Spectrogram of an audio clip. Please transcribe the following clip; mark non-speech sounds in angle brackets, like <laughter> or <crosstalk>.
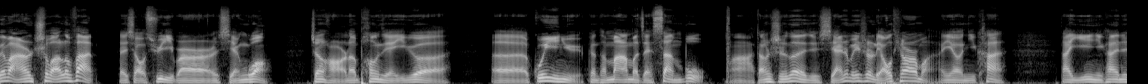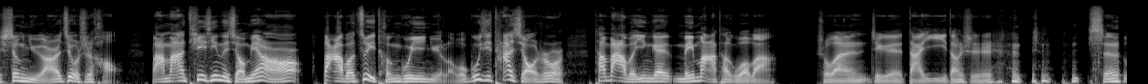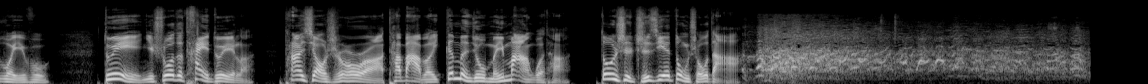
昨天晚上吃完了饭，在小区里边闲逛，正好呢碰见一个呃闺女跟她妈妈在散步啊。当时呢就闲着没事聊天嘛。哎呀，你看大姨，你看这生女儿就是好，爸妈贴心的小棉袄，爸爸最疼闺女了。我估计他小时候他爸爸应该没骂他过吧。说完，这个大姨当时 <laughs> 神回复：“对你说的太对了，他小时候啊，他爸爸根本就没骂过他，都是直接动手打。”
